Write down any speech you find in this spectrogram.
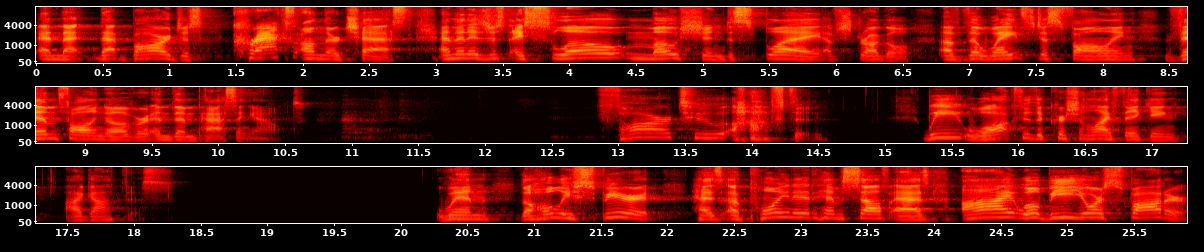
and that, that bar just cracks on their chest. And then it's just a slow motion display of struggle of the weights just falling, them falling over, and them passing out. Far too often, we walk through the Christian life thinking, I got this. When the Holy Spirit has appointed himself as, I will be your spotter.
